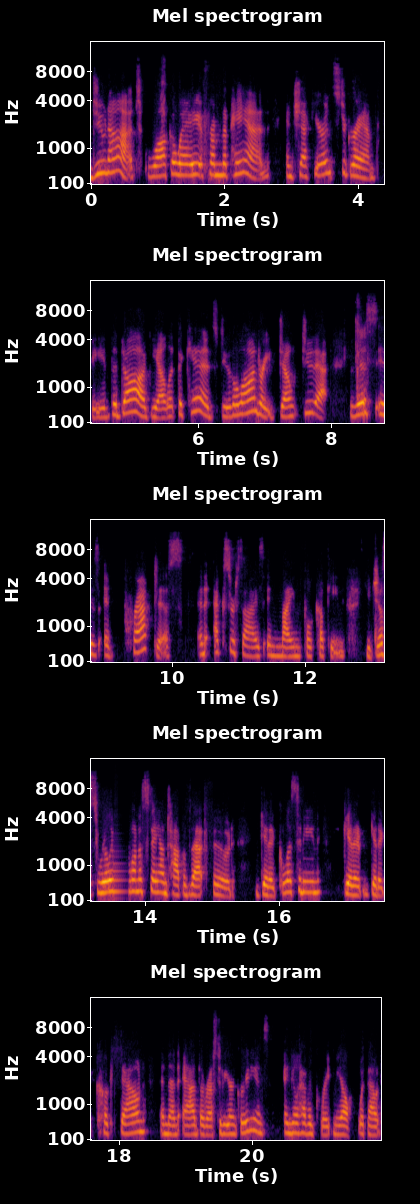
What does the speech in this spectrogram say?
do not walk away from the pan and check your Instagram, feed the dog, yell at the kids, do the laundry. Don't do that. This is a practice an exercise in mindful cooking. You just really want to stay on top of that food, get it glistening, get it get it cooked down, and then add the rest of your ingredients, and you'll have a great meal without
